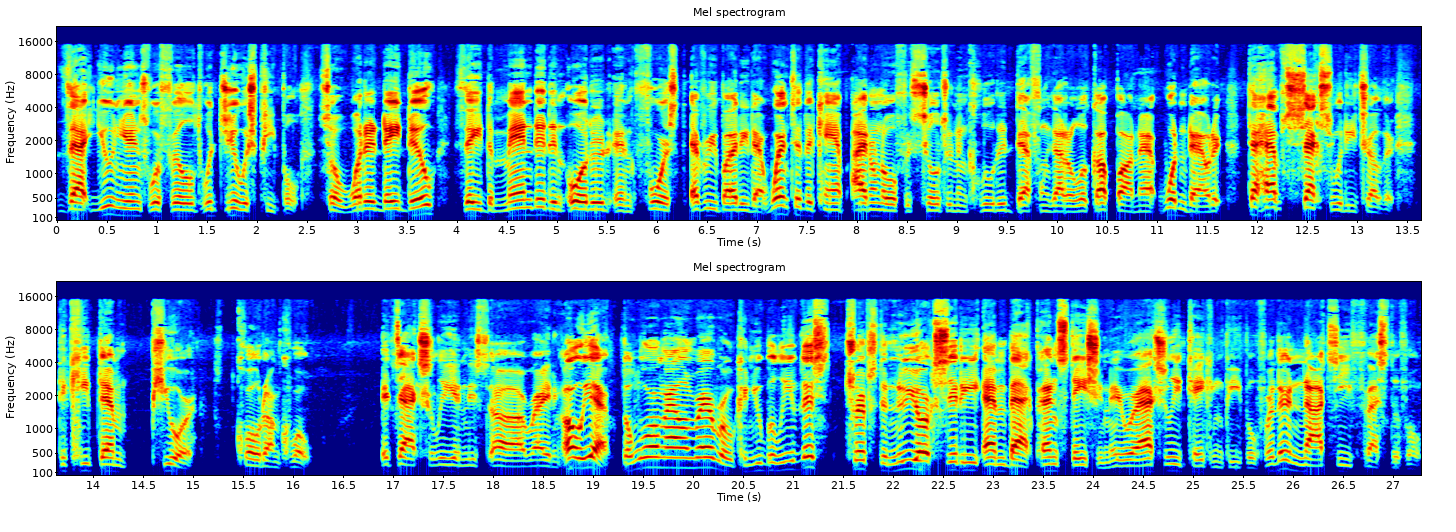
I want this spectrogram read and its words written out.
that unions were filled with Jewish people. So, what did they do? They demanded and ordered and forced everybody that went to the camp, I don't know if it's children included, definitely got to look up on that, wouldn't doubt it, to have sex with each other to keep them pure, quote unquote. It's actually in this uh, writing. Oh, yeah, the Long Island Railroad. Can you believe this? Trips to New York City and back, Penn Station. They were actually taking people for their Nazi festival.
